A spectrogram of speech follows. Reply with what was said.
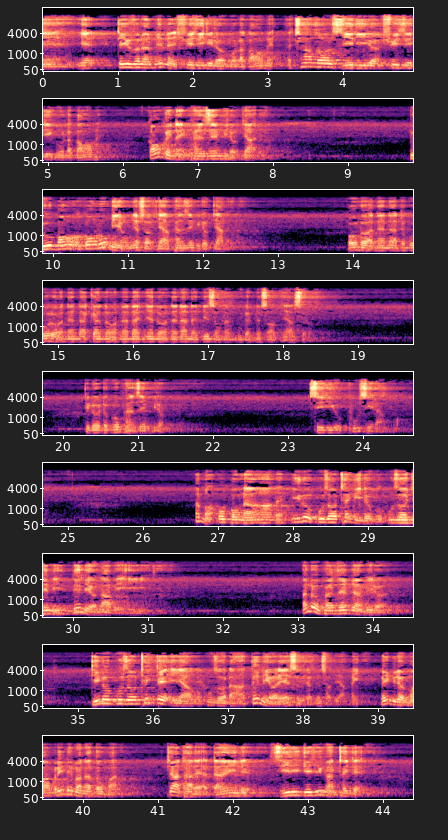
ရဲ့တည်ယူဇနာမြင့်တဲ့ရွှေစီတီတော်ကို၎င်းနဲ့အခြားသောဇီတီတော်ရွှေစီတီကို၎င်းနဲ့ကောင်းကင်၌ဖန်ဆင်းပြီးတော့ကြားတယ်လူပေါင်းအကုန်လုံးမြင်အောင်မြတ်စွာဘုရားဖန်ဆင်းပြီးတော့ကြားလိုက် ဘုန်းတော်အနန္တတကူတော်အနန္တကံတော်အနန္တဉာဏ်တော်အနန္တနဲ့ပြည့်စုံတဲ့မူတဲ့မြတ်စွာဘုရားဆိုတော့ဒီလိုတကူဖန်ဆင်းပြီးတော့စီဒီကိုဖူးစေတာပေါ့အမှအိုပုံနာတဲ့ဤတို့ပူဇော်ထိုက်ပြီးတို့ကိုပူဇော်ခြင်းဤတင့်လျော်လာပြီအဲ့လိုဖန်ဆင်းပြန်ပြီးတော့ဒီလိုပူဇော်ထိတ်တဲ့အရာကိုပူဇော်တာတင့်လျော်တယ်ဆိုပြီးတော့မြတ်စွာဘုရားမိတ်မိတ်ပြီးတော့မဟာပရိနိဗ္ဗာန်သုံးပါ ကြထားတဲ့အတိုင်းနဲ့ဇီရီတည်ခြင်းကထိုက်တဲ့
